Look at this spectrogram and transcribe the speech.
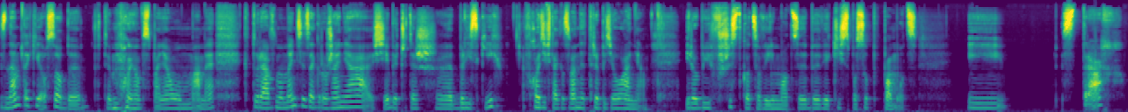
Znam takie osoby, w tym moją wspaniałą mamę, która w momencie zagrożenia siebie czy też e, bliskich wchodzi w tak zwany tryb działania i robi wszystko, co w jej mocy, by w jakiś sposób pomóc. I strach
